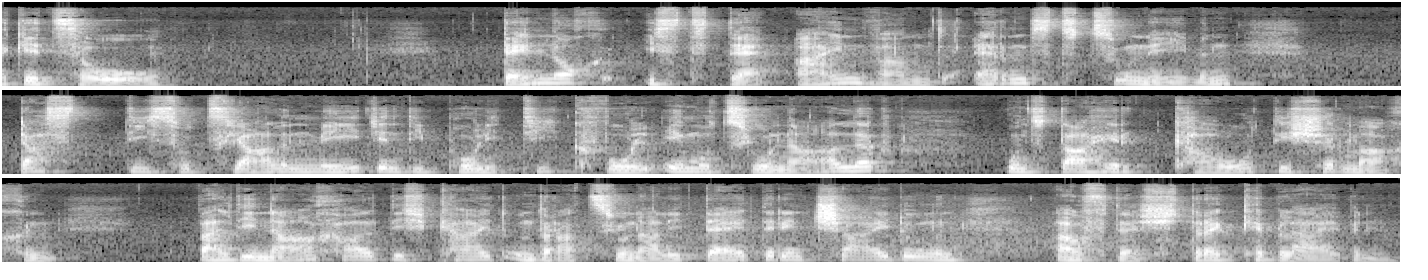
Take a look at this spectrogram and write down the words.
Er geht so. Dennoch ist der Einwand ernst zu nehmen, dass die sozialen Medien die Politik wohl emotionaler und daher chaotischer machen, weil die Nachhaltigkeit und Rationalität der Entscheidungen auf der Strecke bleiben.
